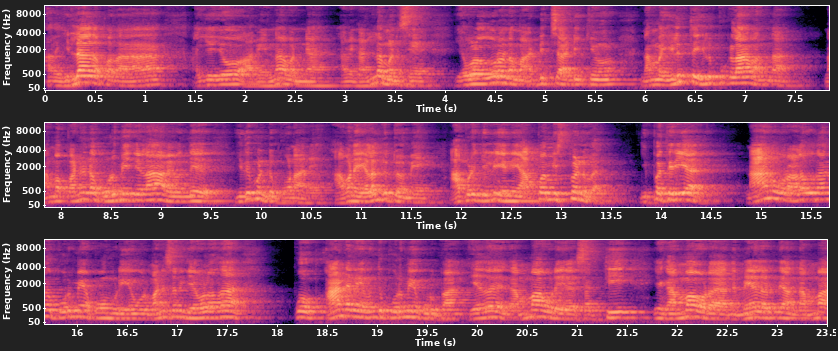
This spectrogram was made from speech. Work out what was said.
அவன் இல்லாதப்ப தான் ஐயையோ அவன் என்ன பண்ணான் அவன் நல்ல மனுஷன். எவ்வளோ தூரம் நம்ம அடித்து அடிக்கும் நம்ம இழுத்த இழுப்புக்கெல்லாம் வந்தான். நம்ம பண்ணின கொடுமைக்கெல்லாம் அவன் வந்து இது பண்ணிட்டு போனானே. அவனை இழந்துட்டோமே அப்படின்னு சொல்லி என்னை அப்போ மிஸ் பண்ணுவேன் இப்போ தெரியாது. நானும் ஒரு அளவு தாங்க பொறுமையாக போக முடியும். ஒரு மனுஷனுக்கு எவ்வளோ தான் போ ஆண்டவன் வந்து பொறுமையை கொடுப்பான். ஏதோ எங்கள் அம்மாவுடைய சக்தி எங்கள் அம்மாவோட அந்த மேலேருந்து அந்த அம்மா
